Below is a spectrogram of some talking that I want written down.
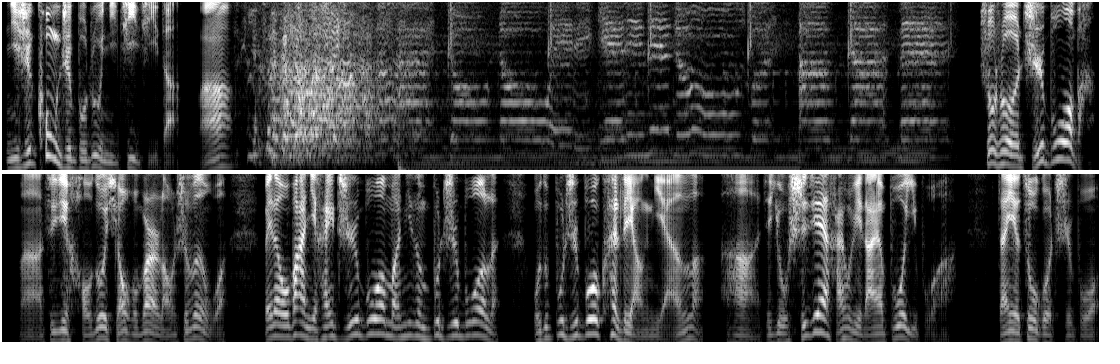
你是控制不住你自己的啊！说说直播吧，啊，最近好多小伙伴老是问我，未来我爸你还直播吗？你怎么不直播了？我都不直播快两年了啊，这有时间还会给大家播一播啊。咱也做过直播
